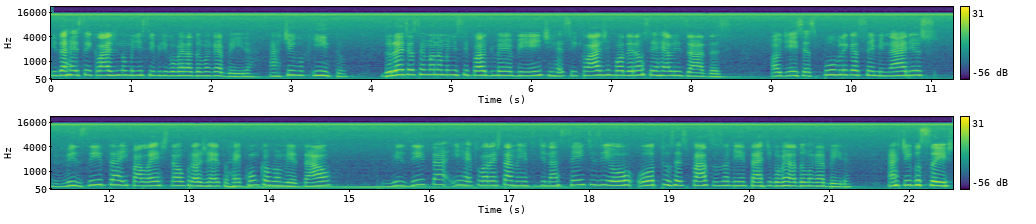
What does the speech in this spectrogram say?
e da reciclagem no município de Governador Mangabeira. Artigo 5 Durante a Semana Municipal de Meio Ambiente e Reciclagem poderão ser realizadas audiências públicas, seminários, visita e palestra ao projeto Recôncavo Ambiental, visita e reflorestamento de nascentes e outros espaços ambientais de Governador Mangabeira. Artigo 6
